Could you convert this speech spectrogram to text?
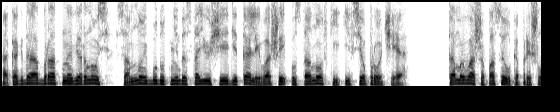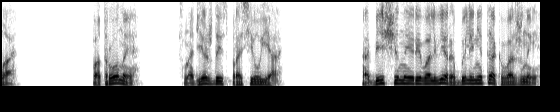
А когда обратно вернусь, со мной будут недостающие детали вашей установки и все прочее. Там и ваша посылка пришла. Патроны? С надеждой спросил я. Обещанные револьверы были не так важны,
